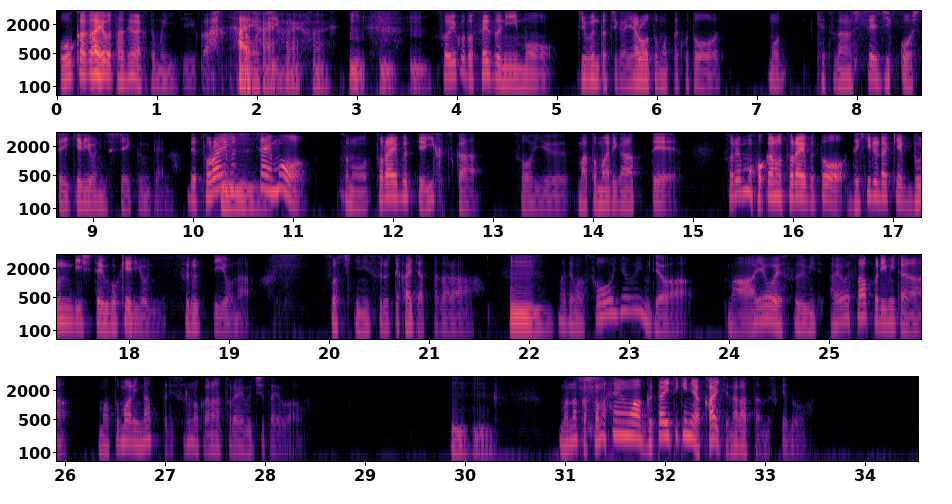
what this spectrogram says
お伺いを立てなくてもいいというか、はいはいはいはい。うんうんうん。そういうことせずにもう自分たちがやろうと思ったことをもう決断して実行していけるようにしていくみたいな。で、トライブ自体も、そのトライブっていういくつかそういうまとまりがあって、それも他のトライブとできるだけ分離して動けるようにするっていうような組織にするって書いてあったから、うん。まあでもそういう意味では、まあ iOS み、iOS アプリみたいなまとまりになったりするのかな、トライブ自体は。うんうん。まあなんかその辺は具体的には書いてなかったんですけど、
